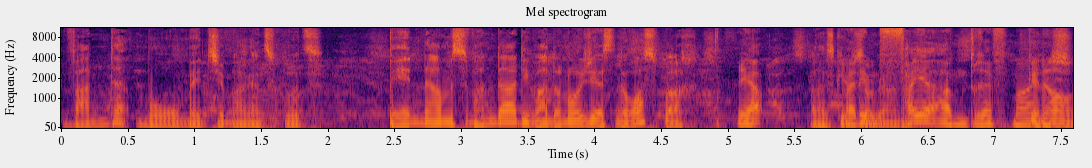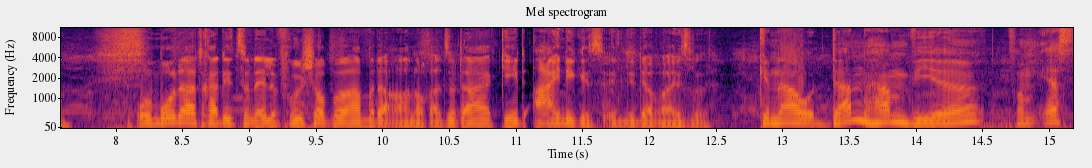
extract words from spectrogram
Wanda. Momentchen mal ganz kurz. Band namens Wanda, die waren doch neulich erst in Rosbach. Ja, Ah, das bei gibt's dem gar nicht. Feierabendtreff meine Genau. Und Montag traditionelle Frühschoppe haben wir da auch noch. Also da geht einiges in Niederweisel. ich. Genau, dann haben wir vom 1.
